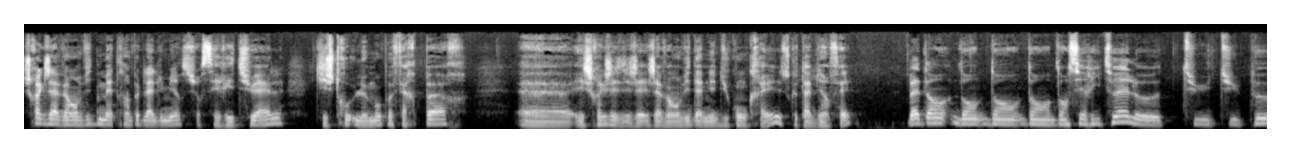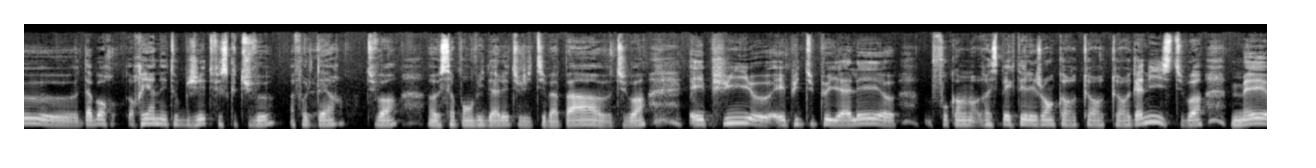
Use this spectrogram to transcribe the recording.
je crois que j'avais envie de mettre un peu de la lumière sur ces rituels qui, je trouve, le mot peut faire peur. et je crois que j'avais envie d'amener du concret, ce que tu as bien fait. Bah, dans, dans, dans, dans, ces rituels, tu, tu peux. D'abord, rien n'est obligé, tu fais ce que tu veux à Voltaire tu vois. Euh, si t'as pas envie d'aller, tu n'y vas pas, euh, tu vois. Et puis, euh, et puis tu peux y aller. Faut quand même respecter les gens qui tu vois. Mais,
